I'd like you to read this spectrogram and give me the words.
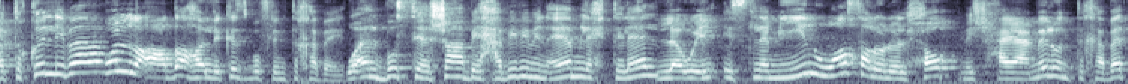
واعتقل لي بقى كل اعضائها اللي كسبوا في الانتخابات. وقال بص يا شعب يا حبيبي من أيام الاحتلال لو الاسلاميين وصلوا للحكم مش هيعملوا انتخابات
